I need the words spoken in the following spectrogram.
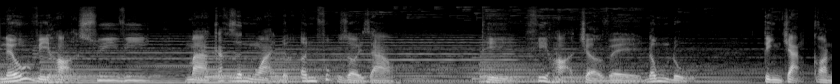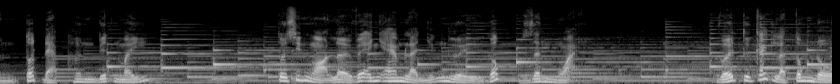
nếu vì họ suy vi mà các dân ngoại được ân phúc dồi dào, thì khi họ trở về đông đủ, tình trạng còn tốt đẹp hơn biết mấy. Tôi xin ngỏ lời với anh em là những người gốc dân ngoại. Với tư cách là tông đồ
